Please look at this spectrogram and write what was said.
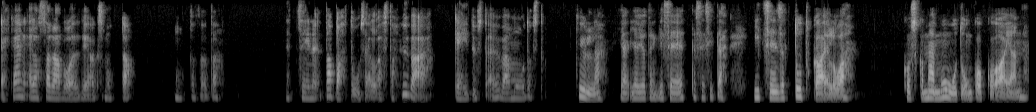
ehkä en elä sadavuotiaaksi, mutta, mutta tota, että siinä tapahtuu sellaista hyvää kehitystä ja hyvää muutosta. Kyllä, ja, ja jotenkin se, että se sitä itsensä tutkailua, koska mä muutun koko ajan.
